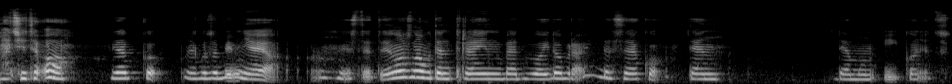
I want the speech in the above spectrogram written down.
Macie to... O! Jak go, jak go zabiję? Nie, ja... Niestety. No znowu ten train bad boy. Dobra, idę sobie jako ten demon i koniec.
